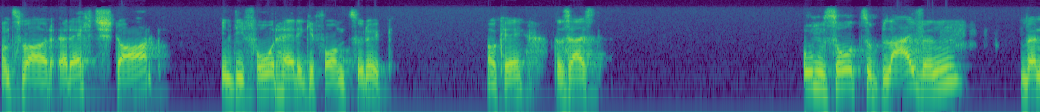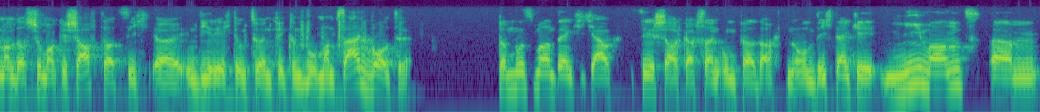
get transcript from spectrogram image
Und zwar recht stark in die vorherige Form zurück. Okay? Das heißt, um so zu bleiben, wenn man das schon mal geschafft hat, sich äh, in die Richtung zu entwickeln, wo man sein wollte, dann muss man, denke ich, auch sehr stark auf sein Umfeld achten. Und ich denke, niemand ähm,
